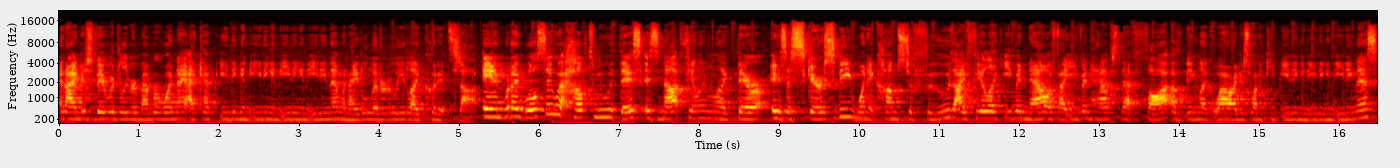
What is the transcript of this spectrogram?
And I just vividly remember one night I kept eating and eating and eating and eating them and I literally like couldn't stop. And what I will say what helped me with this is not feeling like there is a scarcity when it comes to food. I feel like even now, if I even have that thought of being like, wow, I just want to keep eating and eating and eating this,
